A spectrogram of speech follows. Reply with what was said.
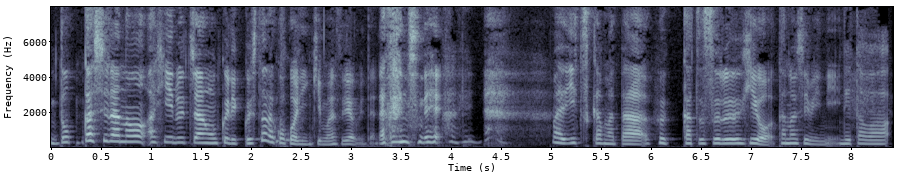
どっかしらのアヒルちゃんをクリックしたらここに行きますよ、みたいな感じで、はい。まあ、いつかまた復活する日を楽しみにネタは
